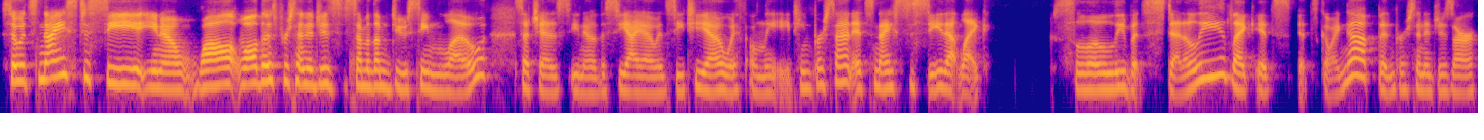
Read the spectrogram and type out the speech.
So it's nice to see, you know, while while those percentages, some of them do seem low, such as, you know, the CIO and CTO with only 18%, it's nice to see that like slowly but steadily like it's it's going up and percentages are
